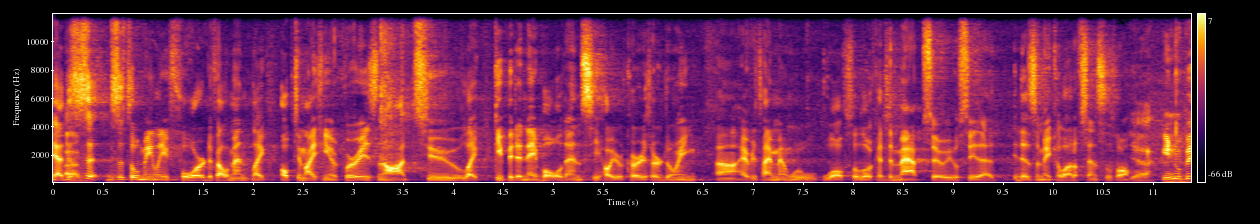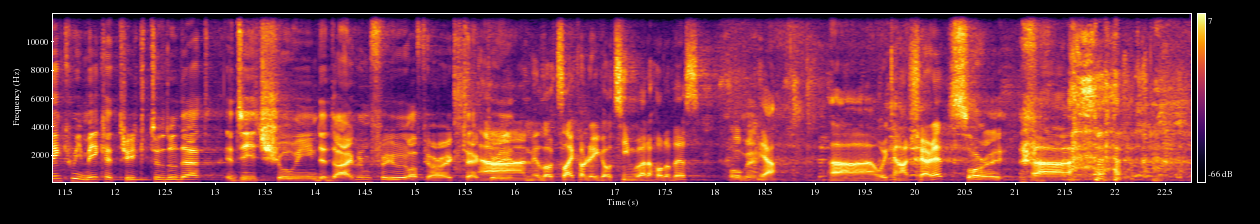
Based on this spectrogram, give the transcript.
Yeah, this, is a, this is a tool mainly for development, like optimizing your queries, not to like keep it enabled and see how your queries are doing uh, every time. And we'll, we'll also look at the map, so you'll see that it doesn't make a lot of sense as well. Yeah, in Nubank we make a trick to do that. It's showing the diagram for you of your architecture. Um, it looks like our legal team got a hold of this. oh man, Yeah. Uh, we cannot share it. sorry.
